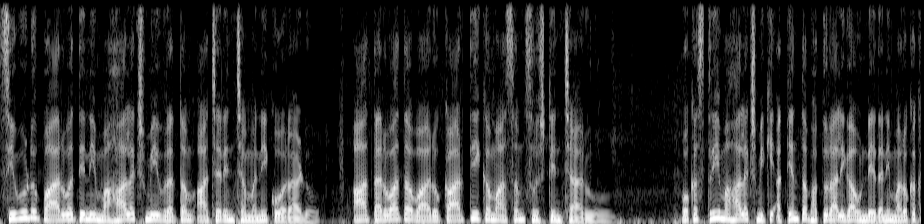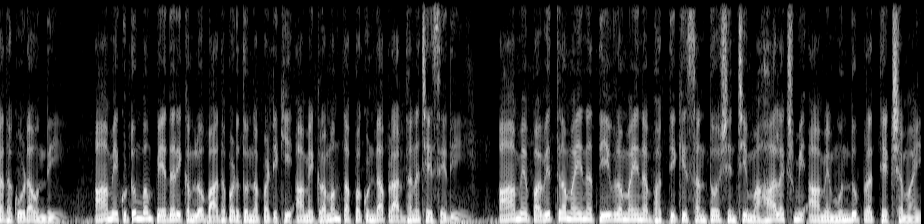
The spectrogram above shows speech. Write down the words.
శివుడు పార్వతిని మహాలక్ష్మి వ్రతం ఆచరించమని కోరాడు. ఆ తర్వాత వారు కార్తీక మాసం సృష్టించారు. ఒక స్త్రీ మహాలక్ష్మికి అత్యంత భక్తురాలిగా ఉండేదని మరొక కథ కూడా ఉంది. ఆమె కుటుంబం పేదరికంలో బాధపడుతున్నప్పటికీ ఆమె క్రమం తప్పకుండా ప్రార్థన చేసేది. ఆమె పవిత్రమైన తీవ్రమైన భక్తికి సంతోషించి మహాలక్ష్మి ఆమె ముందు ప్రత్యక్షమై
